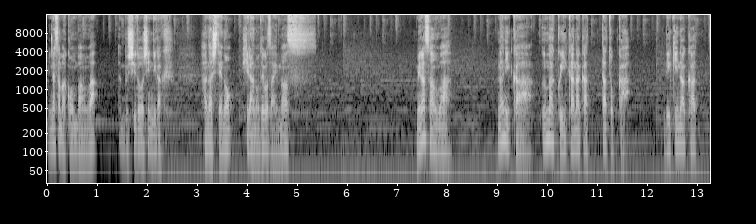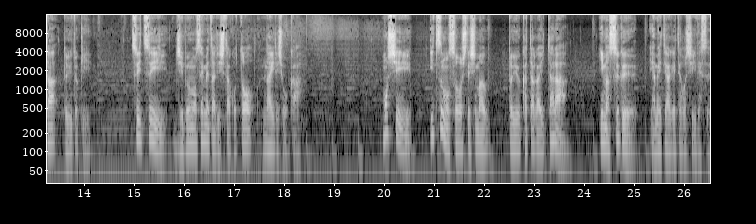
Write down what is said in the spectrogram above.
皆様こんばんは。武士道心理学話し手の平野でございます。皆さんは何かうまくいかなかったとかできなかったという時ついつい自分を責めたりしたことないでしょうか？もしいつもそうしてしまうという方がいたら今すぐやめてあげてほしいです。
